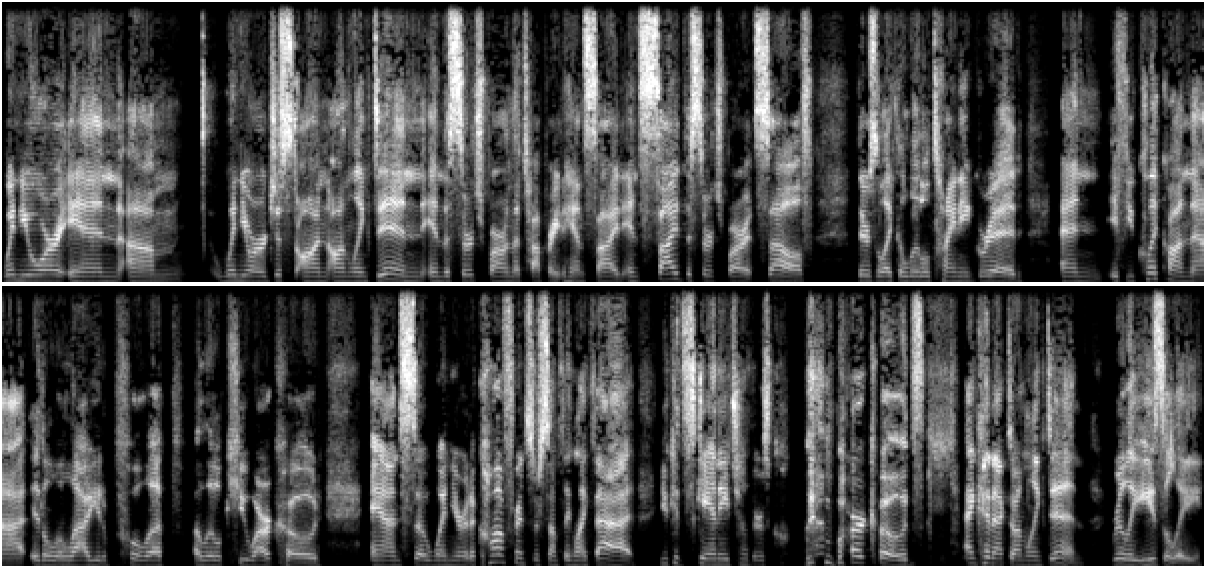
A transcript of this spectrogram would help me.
when you're in um, when you're just on on linkedin in the search bar on the top right hand side inside the search bar itself there's like a little tiny grid and if you click on that, it'll allow you to pull up a little QR code. And so when you're at a conference or something like that, you could scan each other's barcodes and connect on LinkedIn really easily.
